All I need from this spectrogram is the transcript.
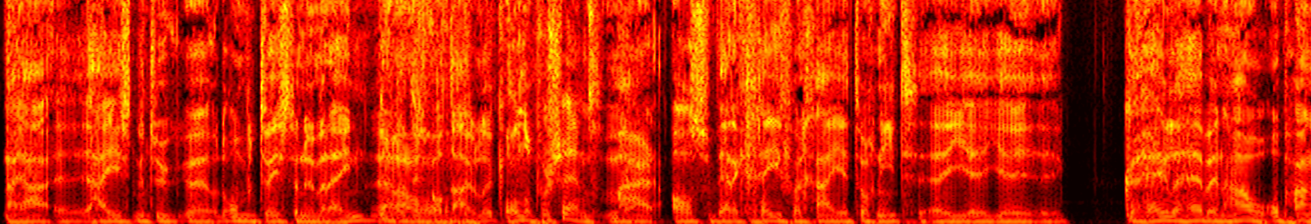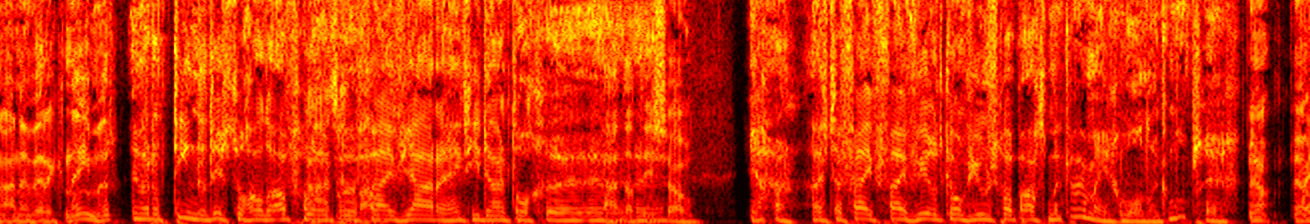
Nou ja, eh, hij is natuurlijk eh, de onbetwiste nummer één. Eh, dat is wel duidelijk. 100 procent. Maar als werkgever ga je toch niet je, je hele hebben en houden ophangen aan een werknemer? Ja, maar dat team, dat is toch al de afgelopen gebouwd. vijf jaren... heeft hij daar toch... eh, Ja, dat eh, is zo. Ja, hij heeft er vijf, vijf wereldkampioenschappen achter elkaar mee gewonnen. Kom op, zeg. Ja, ja.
